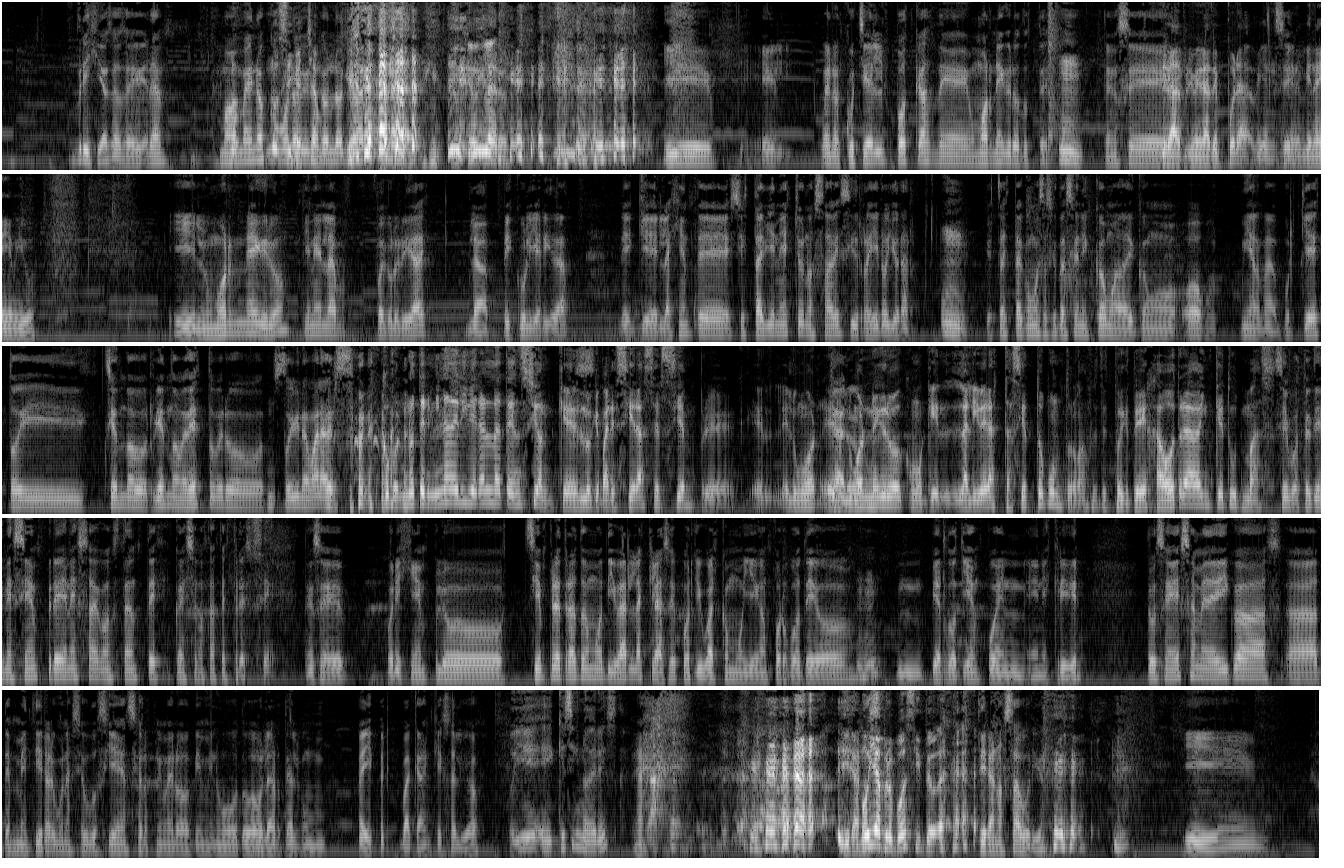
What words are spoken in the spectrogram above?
brígidas, o sea, eran más No- o menos no, como sí lo, que, con lo que va No quedó claro. Y, el- bueno, escuché el podcast de humor negro de ustedes. Mm. Entonces, De la primera temporada, bien, Sí. bien, bien ahí, amigo. Y el humor negro tiene la peculiaridad, la peculiaridad de que la gente, si está bien hecho, no sabe si reír o llorar. Mm. Está, está como esa situación incómoda de como, oh, mierda, ¿por qué estoy siendo riéndome de esto, pero soy una mala persona? Como no termina de liberar la tensión, que es lo que pareciera ser siempre el, el humor. El humor negro como que la libera hasta cierto punto, nomás, porque te deja otra inquietud más. Sí, pues te tiene siempre en esa constante, con ese constante estrés. Sí. Entonces, por ejemplo, siempre trato de motivar las clases, porque igual como llegan por goteo, mm, pierdo tiempo en, en escribir. Entonces, esa me dedico a, a desmentir alguna pseudociencia los primeros 10 minutos, a hablar de algún paper bacán que salió. Oye, eh, ¿qué signo eres? Tiranos- Oye, a propósito, tiranosaurio. y,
